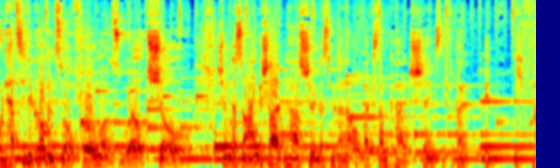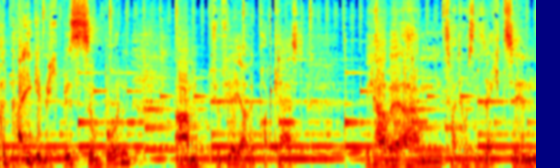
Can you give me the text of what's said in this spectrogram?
und herzlich willkommen zur Fromers World Show. Schön, dass du eingeschaltet hast, schön, dass du mir deine Aufmerksamkeit schenkst. Ich, ich verneige mich bis zum Boden ähm, für vier Jahre Podcast. Ich habe ähm, 2016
